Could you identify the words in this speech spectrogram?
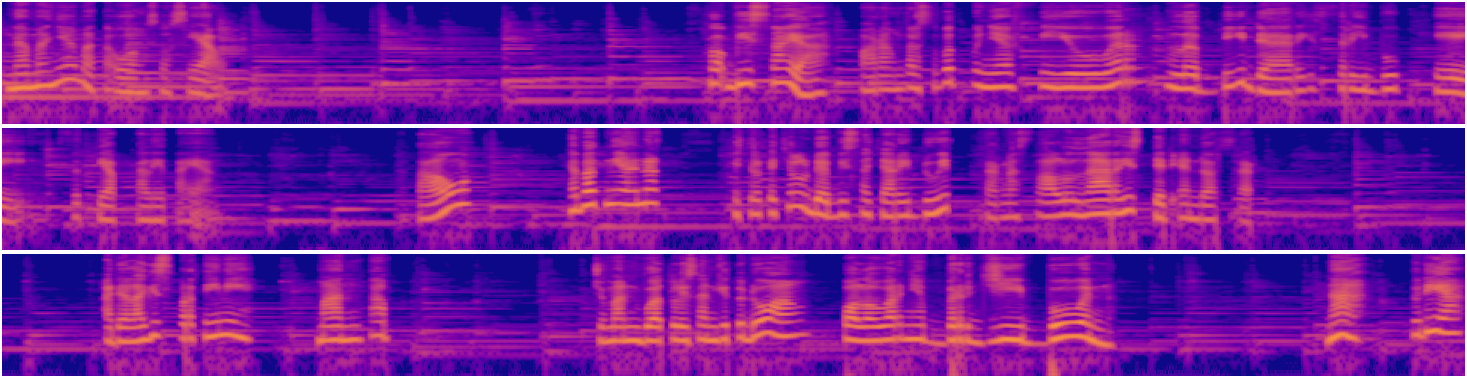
Namanya mata uang sosial. Kok bisa ya orang tersebut punya viewer lebih dari 1000k setiap kali tayang? Atau hebat nih anak, kecil-kecil udah bisa cari duit karena selalu laris jadi endorser. Ada lagi seperti ini, mantap. Cuman buat tulisan gitu doang, followernya berjibun. Nah, itu dia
